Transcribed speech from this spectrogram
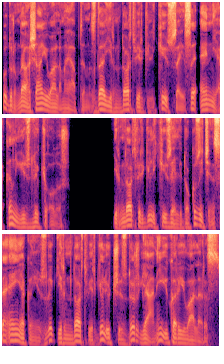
Bu durumda aşağı yuvarlama yaptığımızda 24,200 sayısı en yakın yüzlük olur. 24,259 içinse en yakın yüzlük 24,300'dür, yani yukarı yuvarlarız.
